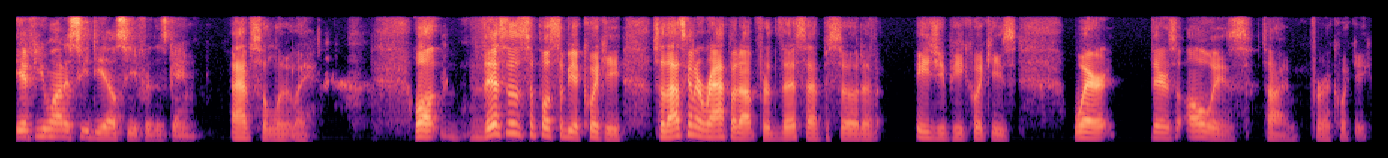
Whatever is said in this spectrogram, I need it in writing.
if you want to see DLC for this game. Absolutely. Well, this is supposed to be a quickie. So that's going to wrap it up for this episode of AGP Quickies, where there's always time for a quickie.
